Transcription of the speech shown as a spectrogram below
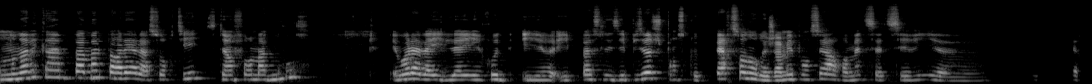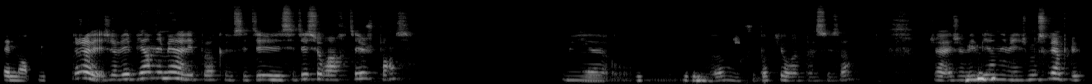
on en avait quand même pas mal parlé à la sortie. C'était un format Mhm. court. Et voilà, là, il, là, il, re- il- il passe les épisodes. Je pense que personne n'aurait jamais pensé à remettre cette série. euh, Certainement. J'avais, bien aimé à l'époque. C'était, sur Arte, je pense. Mais euh, ouais, je sais pas qui aurait passé ça. J'a- J'avais bien aimé. Je me souviens plus.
